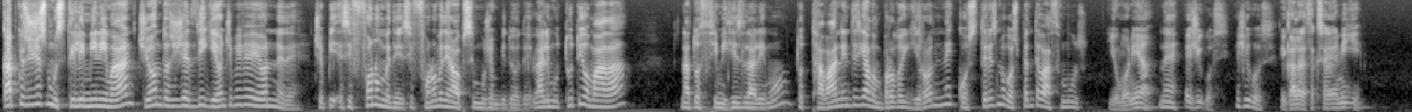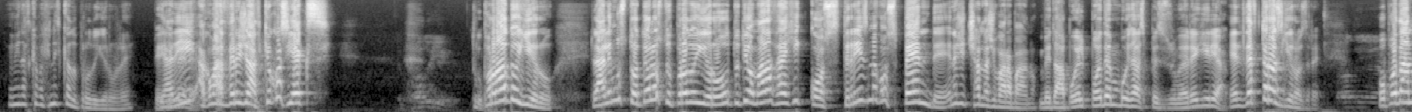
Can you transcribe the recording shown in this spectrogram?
Κάποιος είχες μου στείλει μήνυμα και όντως είχε δίκαιο και επιβεβαιώνεται. Και πει- συμφωνώ με την, συμφωνώ με την άποψη μου και πει τότε. Λάλη μου, τούτη η ομάδα, να το θυμηθείς λάλη μου, το ταβάνι της για τον πρώτο γύρο είναι 23 με 25 βαθμούς. Η ομονία; Ναι. έχει 20. Έχει 20. Και καλά θα ξανανοίγει. Έμεινα δύο παιχνίδια του πρώτου γύρου ρε. Περίμενε. Γιατί ακόμα δεν είχε και 26. Του πρώτου γύρου. Δηλαδή μου στο τέλος του πρώτου γύρου, τούτη η ομάδα θα έχει 23 με 25. Δεν έχει τσάντα και παραπάνω. Με τα Αποέλ πότε που σας παίζουμε ρε κυρία; Είναι δεύτερος γύρος ρε. Οπότε αν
